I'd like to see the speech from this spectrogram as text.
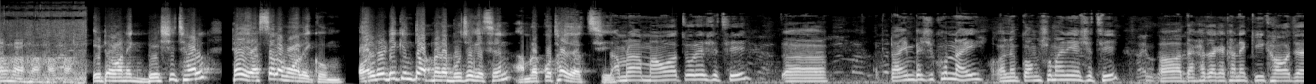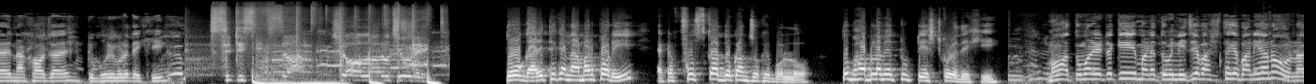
আহা হা হা হা এটা অনেক বেশি ঝাল। হ্যাঁ আসসালামু আলাইকুম। অলরেডি কিন্তু আপনারা বুঝে গেছেন আমরা কোথায় যাচ্ছি। আমরা মাওয়া চলে এসেছি। টাইম বেশিক্ষণ নাই অনেক কম সময় নিয়ে এসেছি। আহ, দেখা যাক এখানে কি খাওয়া যায় না খাওয়া যায় একটু ঘুরে ঘুরে দেখি। জোরে। তো গাড়ি থেকে নামার পরেই একটা ফুচকার দোকান চোখে পড়ল। তো ভাবলাম একটু টেস্ট করে দেখি। মামা তোমার এটা কি মানে তুমি নিজে বাসা থেকে বানিয়ে আনো না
